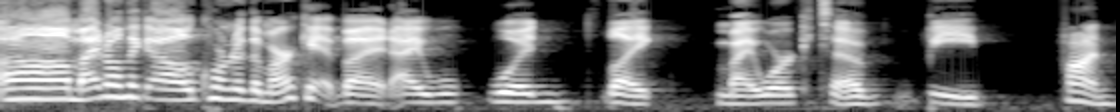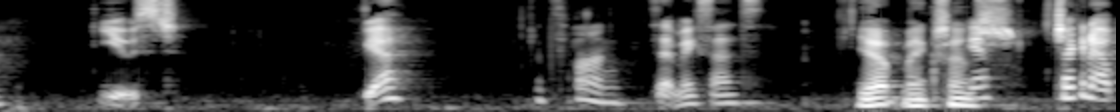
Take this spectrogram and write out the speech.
Um, I don't think I'll corner the market, but I w- would like my work to be Fun. used. Yeah. It's fun. Does that make sense? Yep, makes Yeah. sense. Check it out.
